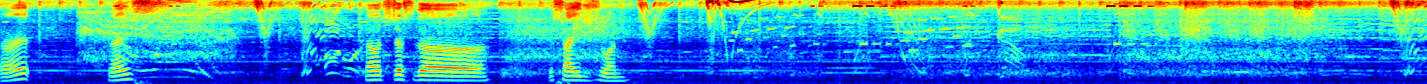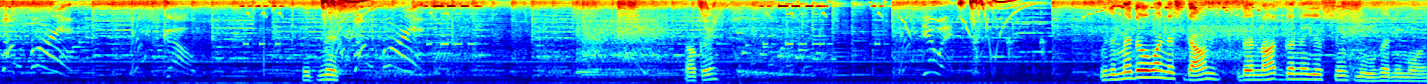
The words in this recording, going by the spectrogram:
Alright, nice. Now it's just the the sides one. It! Missed. Okay. With the middle one is down, they're not gonna use sync move anymore.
